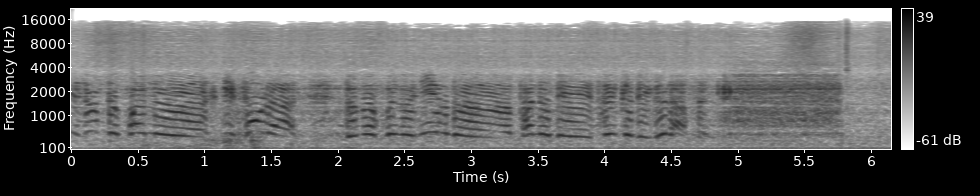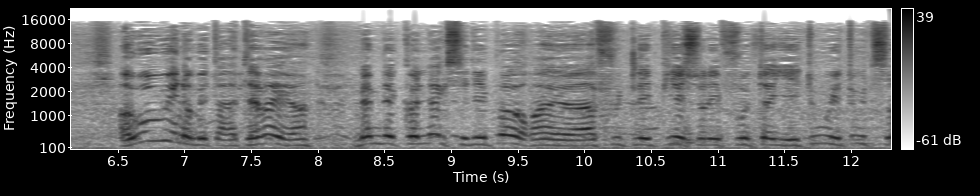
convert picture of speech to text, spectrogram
raison de prendre euh, ce qu'il faut là, de me prévenir de prendre des trucs dégueulasses. Ah oui, oui, non, mais t'as intérêt, hein. Même les collègues, c'est des porcs, hein, à foutre les pieds sur les fauteuils et tout, et tout ça.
